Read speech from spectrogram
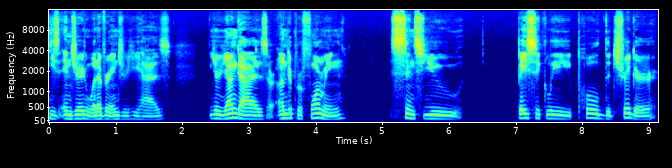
He's injured, whatever injury he has. Your young guys are underperforming since you basically pulled the trigger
